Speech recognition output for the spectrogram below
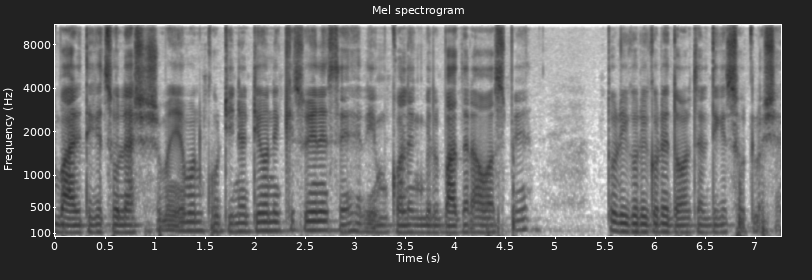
বাড়ি থেকে চলে আসার সময় এমন খুঁটিনাটি অনেক কিছু এনেছে। রিম কলিং বেল বাজার আওয়াজ পেয়ে তড়িঘড়ি করে দরজার দিকে ছুটলো সে।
